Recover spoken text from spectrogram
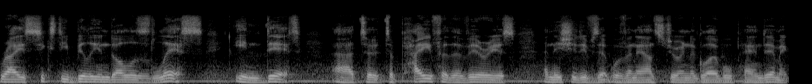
raise $60 billion less in debt uh, to, to pay for the various initiatives that we've announced during the global pandemic.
